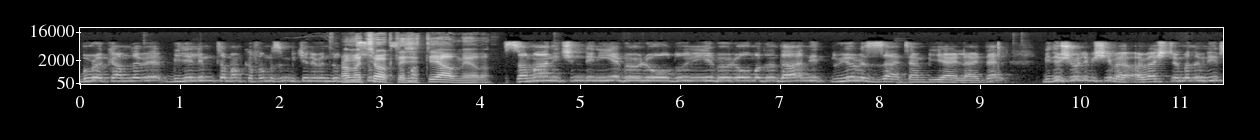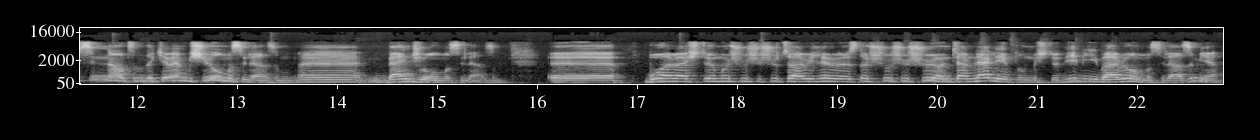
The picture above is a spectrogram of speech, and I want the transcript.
bu rakamları bilelim tamam kafamızın bir kenarında dursun. Ama çok da Ama ciddiye almayalım. zaman içinde niye böyle olduğunu, niye böyle olmadığını daha net duyarız zaten bir yerlerden. Bir de şöyle bir şey var. Araştırmaların hepsinin altında Kerem bir şey olması lazım. Ee, bence olması lazım. Ee, bu araştırma şu şu şu tarihler arasında şu şu şu yöntemlerle yapılmıştır diye bir ibare olması lazım ya.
